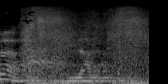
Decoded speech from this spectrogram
First blood.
